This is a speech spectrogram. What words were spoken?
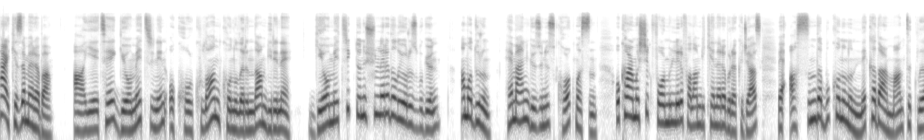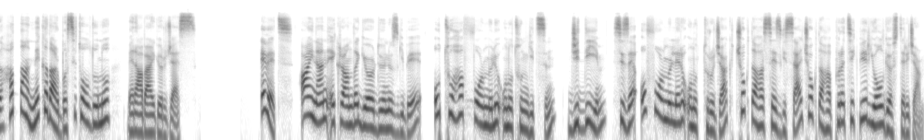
Herkese merhaba. AYT geometrinin o korkulan konularından birine, geometrik dönüşümlere dalıyoruz bugün. Ama durun, hemen gözünüz korkmasın. O karmaşık formülleri falan bir kenara bırakacağız ve aslında bu konunun ne kadar mantıklı, hatta ne kadar basit olduğunu beraber göreceğiz. Evet, aynen ekranda gördüğünüz gibi o tuhaf formülü unutun gitsin. Ciddiyim, size o formülleri unutturacak, çok daha sezgisel, çok daha pratik bir yol göstereceğim.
